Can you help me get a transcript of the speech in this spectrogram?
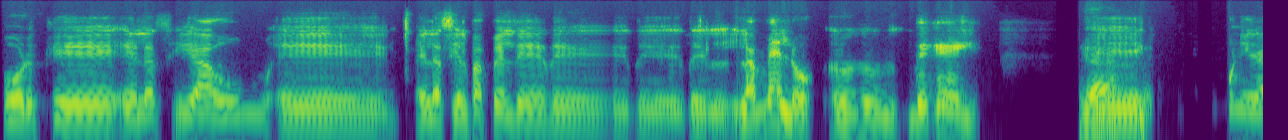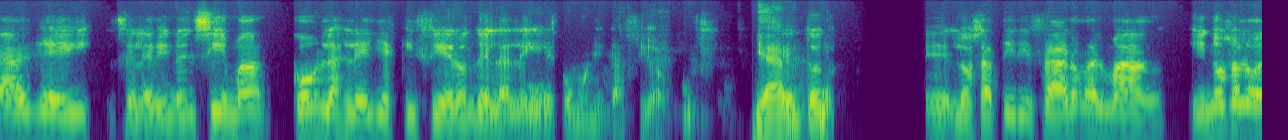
porque él hacía un, eh, él hacía el papel de, de, de, de Lamelo, de gay. Comunidad gay se le vino encima con las leyes que hicieron de la ley de comunicación. ya Entonces, lo satirizaron al man, y no solo,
